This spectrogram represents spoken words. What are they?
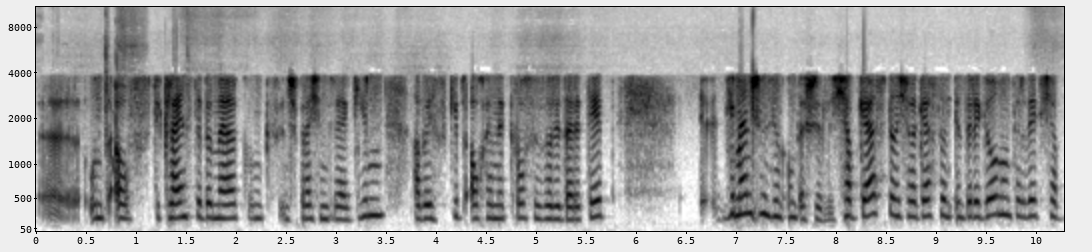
äh, und auf die kleinste Bemerkung entsprechend reagieren. Aber es gibt auch eine große Solidarität. Die Menschen sind unterschiedlich. Ich habe gestern, ich war gestern in der Region unterwegs, ich habe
